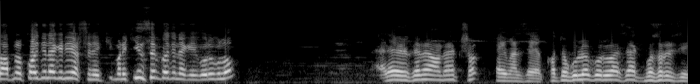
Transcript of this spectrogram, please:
তো আপনার কয়দিন আগে নিয়ে আসছেন? মানে কিনছেন কয়দিন আগে গরুগুলো? আরে এখানে অনেক টাইম আছে। কতগুলো গরু আছে? এক বছর হয়েছে।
